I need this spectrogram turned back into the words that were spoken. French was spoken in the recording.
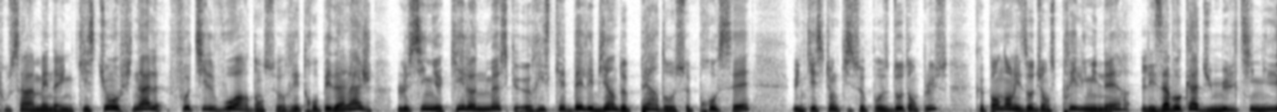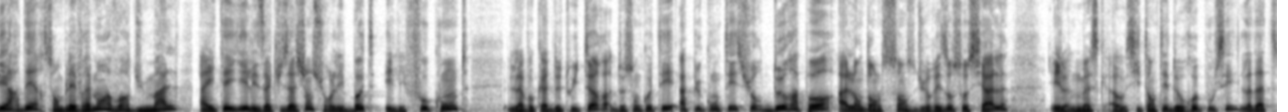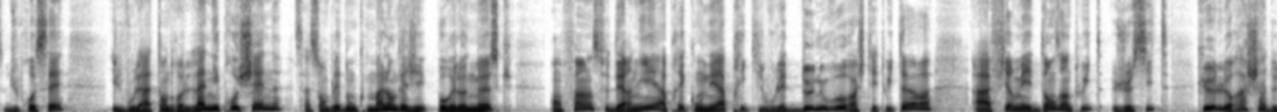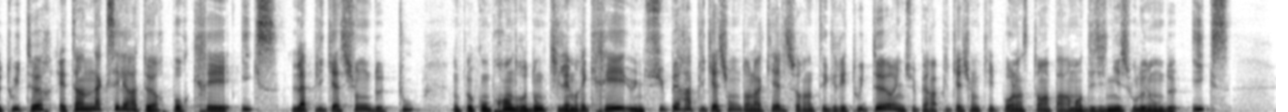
Tout ça amène à une question au final, faut-il voir dans ce rétropédalage le signe qu'Elon Musk risquait bel et bien de perdre ce procès? Une question qui se pose d'autant plus que pendant les audiences préliminaires, les avocats du multimilliardaire semblaient vraiment avoir du mal à étayer les accusations sur les bots et les faux comptes. L'avocat de Twitter, de son côté, a pu compter sur deux rapports allant dans le sens du réseau social. Elon Musk a aussi tenté de repousser la date du procès. Il voulait attendre l'année prochaine, ça semblait donc mal engagé pour Elon Musk. Enfin, ce dernier, après qu'on ait appris qu'il voulait de nouveau racheter Twitter, a affirmé dans un tweet, je cite, que le rachat de Twitter est un accélérateur pour créer X, l'application de tout. On peut comprendre donc qu'il aimerait créer une super application dans laquelle sera intégré Twitter, une super application qui est pour l'instant apparemment désignée sous le nom de X.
